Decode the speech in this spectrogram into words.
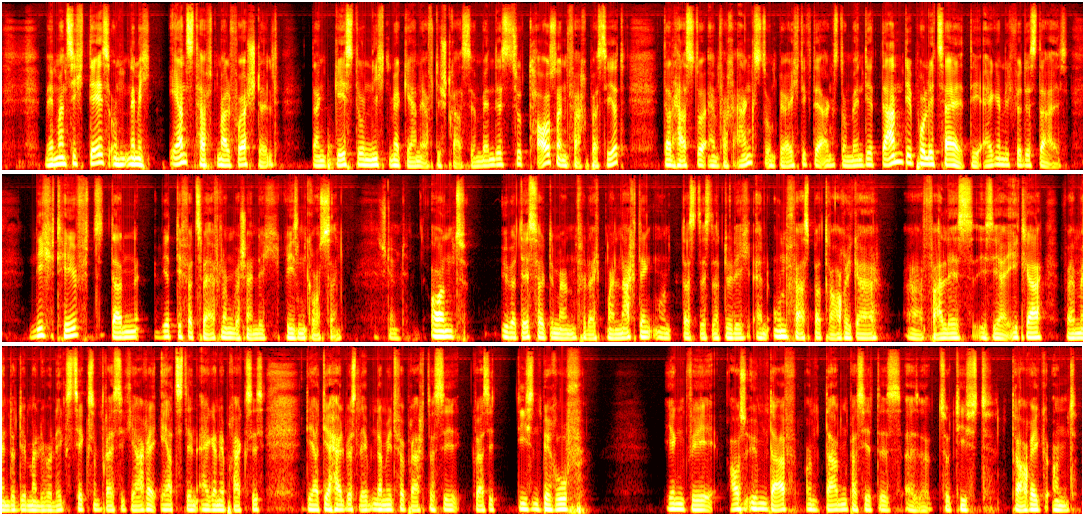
Wenn man sich das und nämlich ernsthaft mal vorstellt, dann gehst du nicht mehr gerne auf die Straße. Und wenn das zu tausendfach passiert, dann hast du einfach Angst und berechtigte Angst. Und wenn dir dann die Polizei, die eigentlich für das da ist, nicht hilft, dann wird die Verzweiflung wahrscheinlich riesengroß sein. Das stimmt. Und über das sollte man vielleicht mal nachdenken und dass das natürlich ein unfassbar trauriger äh, Fall ist, ist ja eh klar. Vor allem, wenn du dir mal überlegst, 36 Jahre Ärztin, eigene Praxis, die hat ihr halbes Leben damit verbracht, dass sie quasi diesen Beruf irgendwie ausüben darf und dann passiert es also zutiefst traurig und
